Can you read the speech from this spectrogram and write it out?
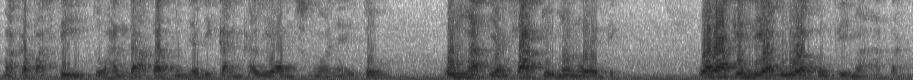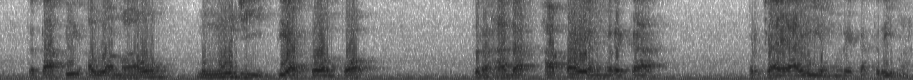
maka pasti Tuhan dapat menjadikan kalian semuanya itu umat yang satu monolitik. Walakin dia buluakum fima atakum. Tetapi Allah mau menguji tiap kelompok terhadap apa yang mereka percayai, yang mereka terima.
